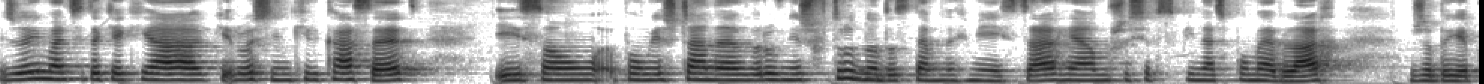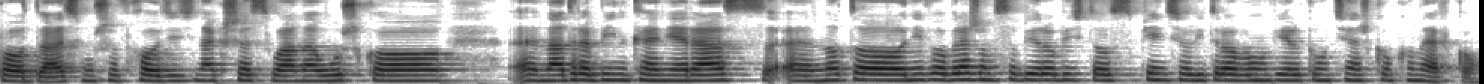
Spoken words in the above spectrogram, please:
Jeżeli macie, tak jak ja, roślin kilkaset, i są pomieszczane również w trudno dostępnych miejscach. Ja muszę się wspinać po meblach, żeby je podlać. Muszę wchodzić na krzesła, na łóżko, e, na drabinkę nieraz. E, no to nie wyobrażam sobie robić to z pięciolitrową, wielką, ciężką konewką.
